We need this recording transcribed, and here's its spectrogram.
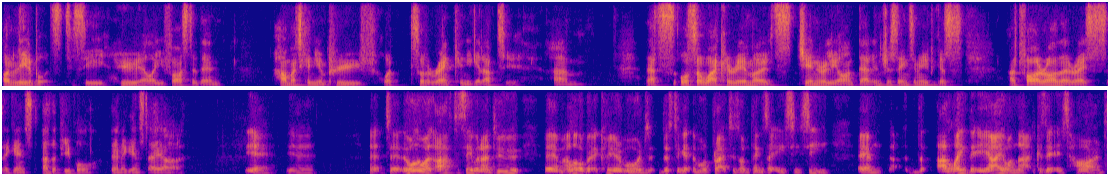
on leaderboards to see who are you faster than, how much can you improve, what sort of rank can you get up to. Um, that's also why career modes generally aren't that interesting to me because I'd far rather race against other people than against AI. Yeah, yeah. Uh, the only one I have to say when I do um, a little bit of career mode just to get the more practice on things like ACC, um, th- I like the AI on that because it is hard,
